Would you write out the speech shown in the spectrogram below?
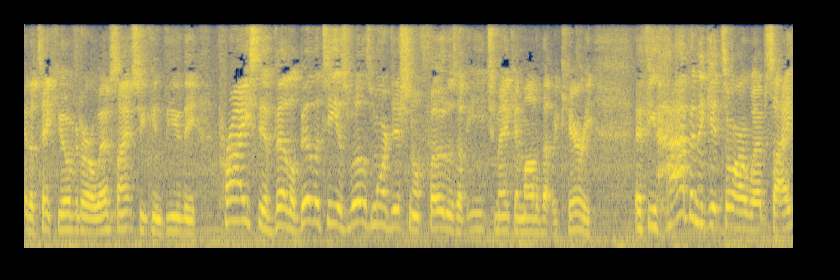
It'll take you over to our website so you can view the price, the availability, as well as more additional photos of each make and model that we carry. If you happen to get to our website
